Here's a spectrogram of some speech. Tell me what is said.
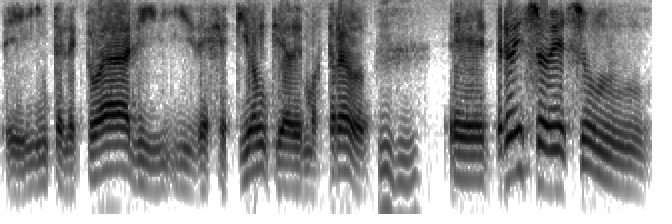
eh, intelectual y, de gestión que ha demostrado. Eh, pero eso es un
